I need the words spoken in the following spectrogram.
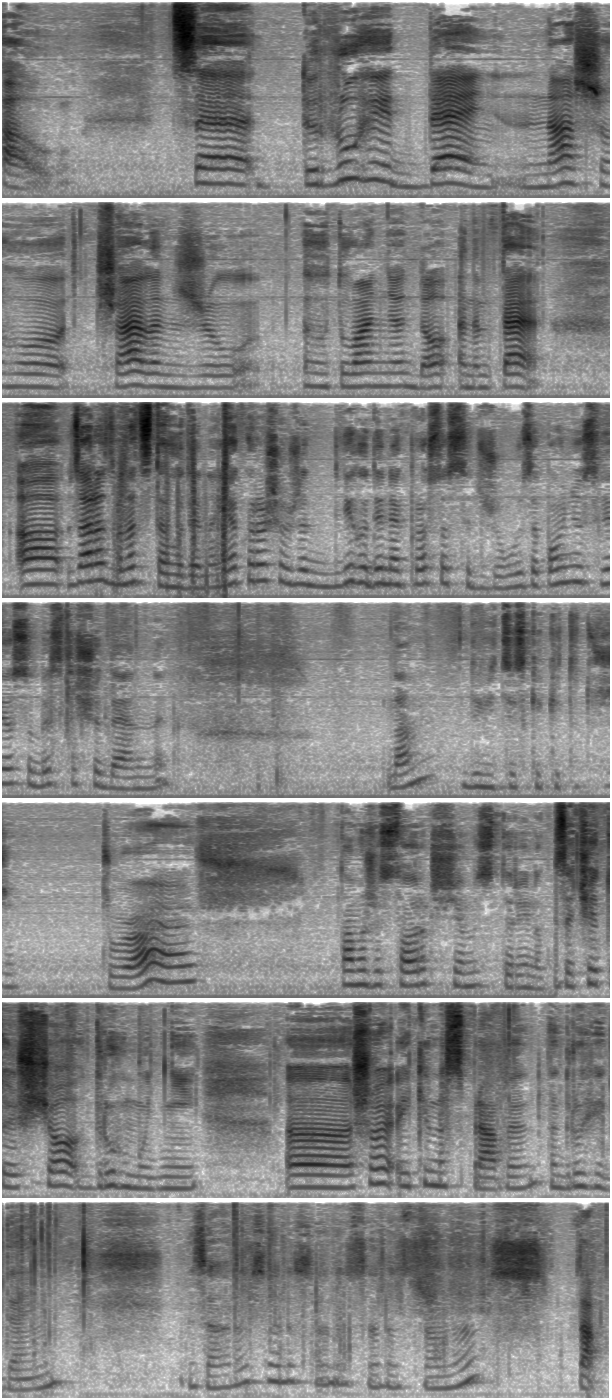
Хау. Це другий день нашого челенджу готування до НМТ. А зараз 12 година. Я, коротше, вже 2 години як просто сиджу, заповнюю свій особистий щоденник. Да? Дивіться, скільки тут вже треш. Там уже 40 з чимось сторінок. Зачитую, що в другому дні. Е, що, які в нас справи на другий день. Зараз, зараз, зараз, зараз, зараз. Так.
